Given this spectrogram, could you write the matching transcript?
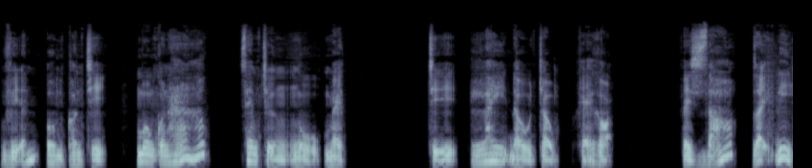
viễn ôm con chị, mồm còn há hốc, xem chừng ngủ mệt. Chị lay đầu chồng, khẽ gọi. Phải gió, dậy đi,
